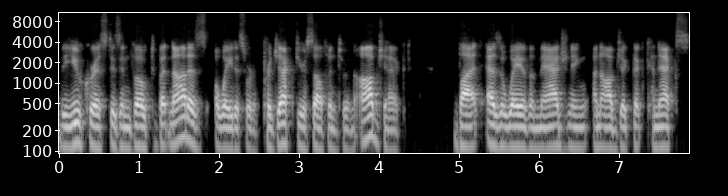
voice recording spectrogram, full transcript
the Eucharist is invoked, but not as a way to sort of project yourself into an object, but as a way of imagining an object that connects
